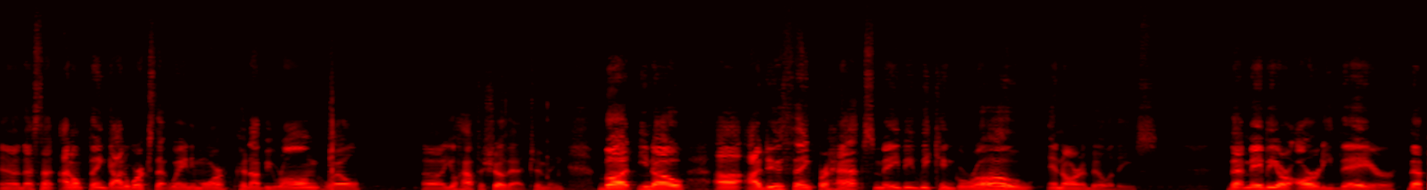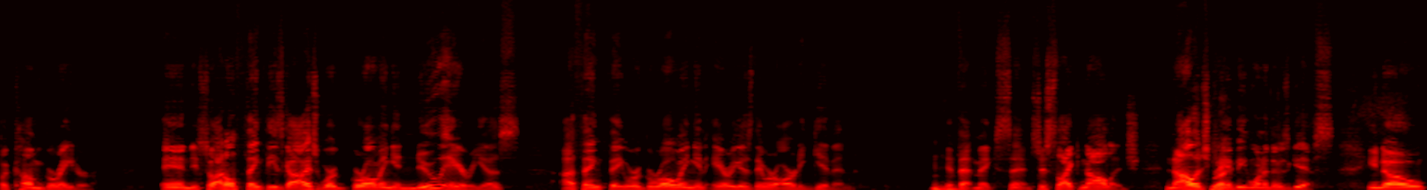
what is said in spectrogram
Uh, that's not. I don't think God works that way anymore. Could I be wrong? Well, uh, you'll have to show that to me. But you know, uh, I do think perhaps maybe we can grow in our abilities that maybe are already there that become greater. And so I don't think these guys were growing in new areas. I think they were growing in areas they were already given. Mm-hmm. If that makes sense. Just like knowledge. Knowledge can right. be one of those gifts. You know,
